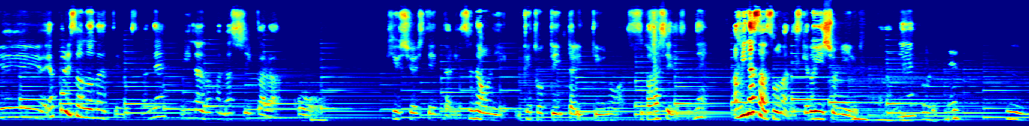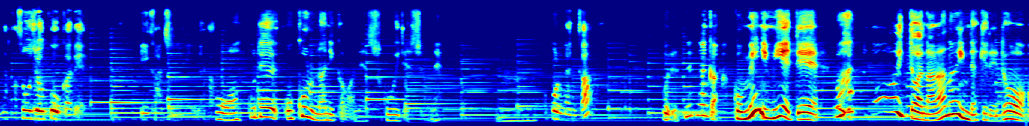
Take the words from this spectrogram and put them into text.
いやいやいややっぱりそのなんていうんですかねみんなの話からこう吸収していったり素直に受け取っていったりっていうのは素晴らしいですよね。あ皆さんそうなんですけど一緒にいる人がね、そうですね。うん、なんか相乗効果でいい感じにみんながもうあこで起こる何かはねすごいですよね。起こる何か？そうですね。なんかこう目に見えてわあすごいとはならないんだけれど、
